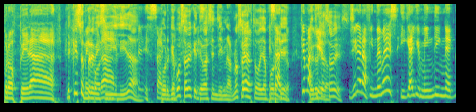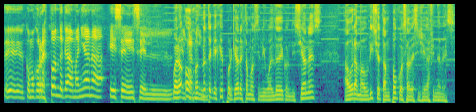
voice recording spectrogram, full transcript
prosperar. Es que eso es previsibilidad. Exacto. Porque vos sabés que te vas a indignar. No sabes todavía por Exacto. qué. más pero quiero? ya sabés. Llegar a fin de mes y que alguien me indigne eh, como corresponde cada mañana, ese es el, Bueno, el ojo, camino. no te quejes porque ahora estamos en igualdad de condiciones. ahora Mauricio tampoco sabe si llega a fin de mes.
